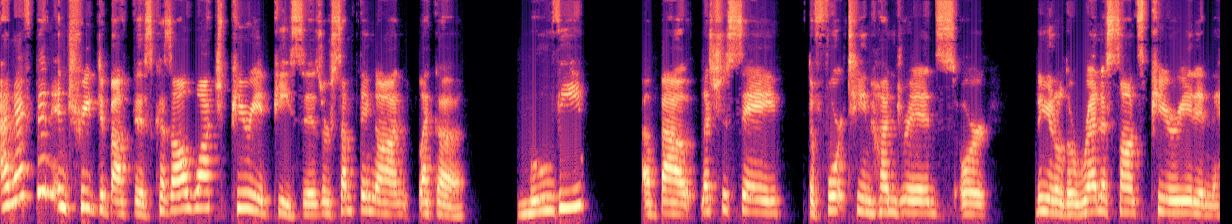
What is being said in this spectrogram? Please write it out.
and i've been intrigued about this because i'll watch period pieces or something on like a movie about let's just say the 1400s or you know the renaissance period and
